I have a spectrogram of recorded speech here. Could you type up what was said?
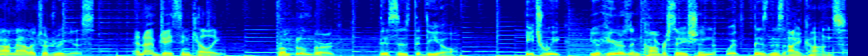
I'm Alex Rodriguez. And I'm Jason Kelly. From Bloomberg, this is The Deal. Each week, you'll hear us in conversation with business icons.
